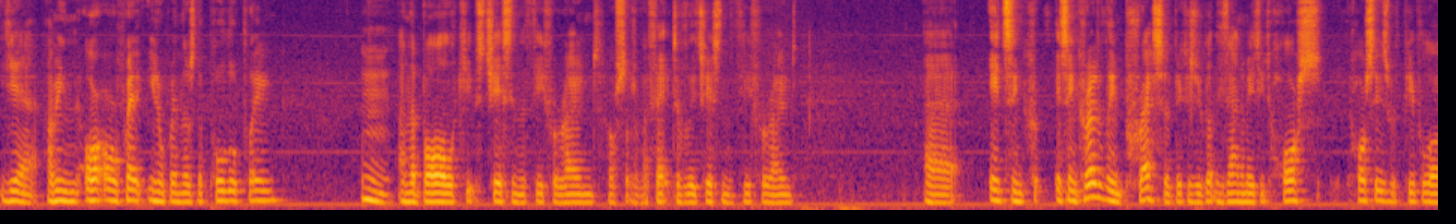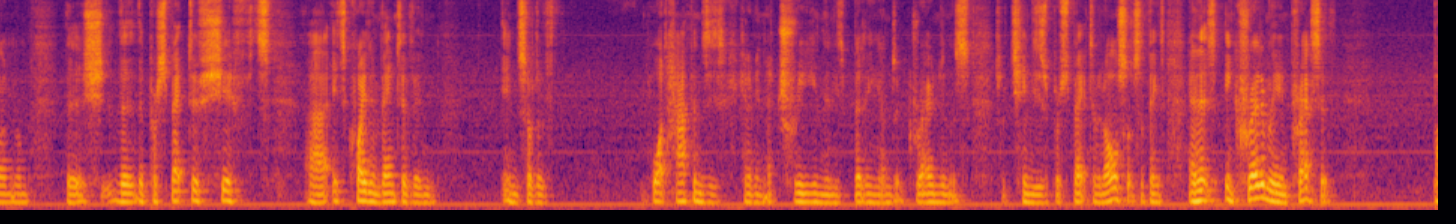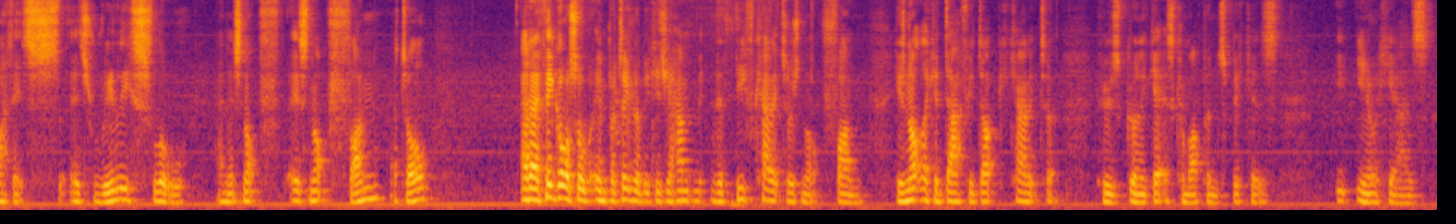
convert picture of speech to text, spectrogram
yeah, I mean, or or when you know when there's the polo playing Mm. and the ball keeps chasing the thief around, or sort of effectively chasing the thief around. Uh, it's inc- it's incredibly impressive because you've got these animated horse horses with people on them. The sh- the the perspective shifts. Uh, it's quite inventive in in sort of what happens is kind of in a tree and then he's bidding underground and this sort of changes perspective and all sorts of things. And it's incredibly impressive. But it's it's really slow and it's not it's not fun at all. And I think also in particular because you have the thief character is not fun. He's not like a Daffy Duck character who's going to get his comeuppance because you know he has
